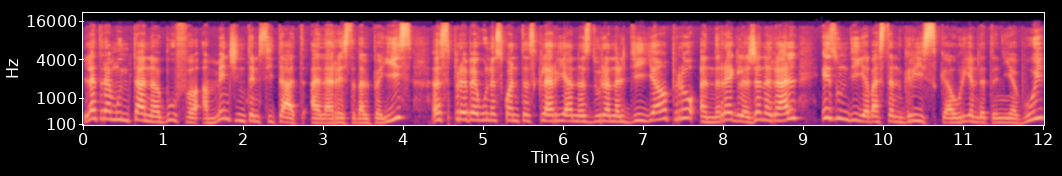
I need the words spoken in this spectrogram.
La tramuntana bufa amb menys intensitat a la resta del país. Es preveu unes quantes clarianes durant el dia, però en regla general és un dia bastant gris que hauríem de tenir avui.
